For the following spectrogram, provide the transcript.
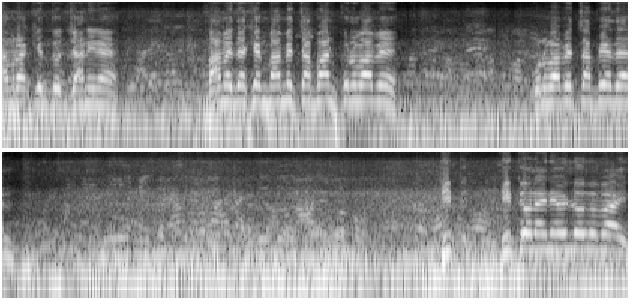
আমরা কিন্তু জানি না। বামে দেখেন, বামে চাপান, কোনোভাবে কোনোভাবে চাপিয়ে দেন। দ্বিত- দ্বিতীয় লাইনে হইল ভাই।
